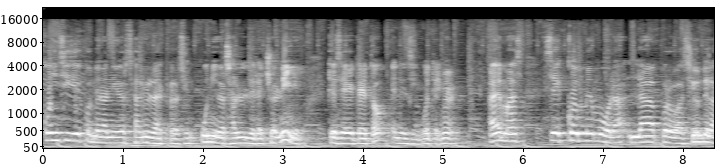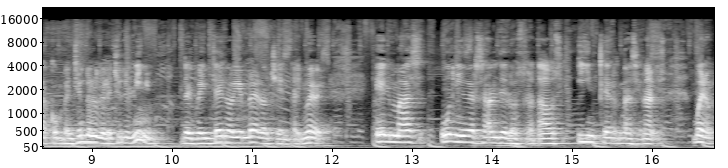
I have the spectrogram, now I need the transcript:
coincide con el aniversario de la Declaración Universal del Derecho del Niño, que se decretó en el 59. Además, se conmemora la aprobación de la Convención de los Derechos del Niño del 20 de noviembre del 89 el más universal de los tratados internacionales. Bueno,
